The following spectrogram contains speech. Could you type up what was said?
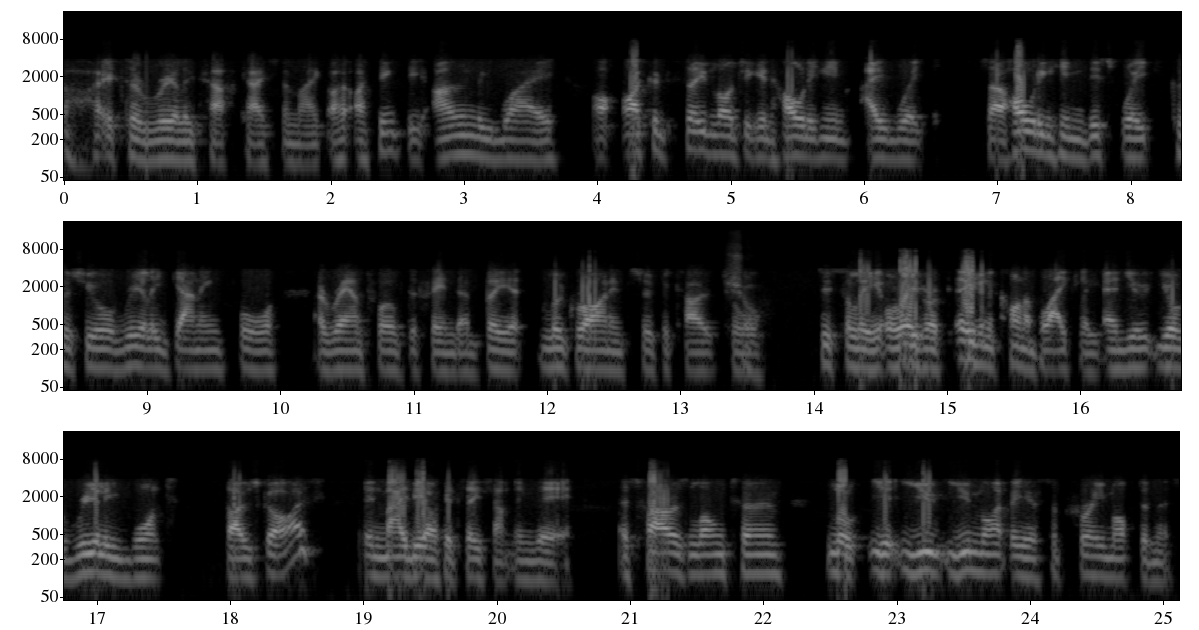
Oh, it's a really tough case to make. I, I think the only way I, I, could see logic in holding him a week. So holding him this week because you're really gunning for a round 12 defender, be it Luke Ryan in Supercoach sure. or Sicily or even, even Connor Blakely, and you, you really want those guys, then maybe I could see something there. As far as long term, look, you, you, you might be a supreme optimist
